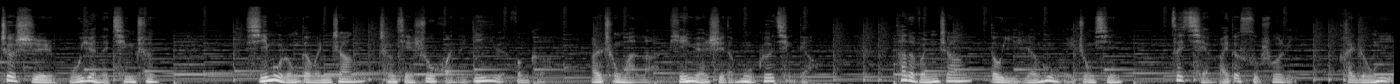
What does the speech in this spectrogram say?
这是无怨的青春，席慕容的文章呈现舒缓的音乐风格，而充满了田园式的牧歌情调。他的文章都以人物为中心，在浅白的诉说里，很容易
